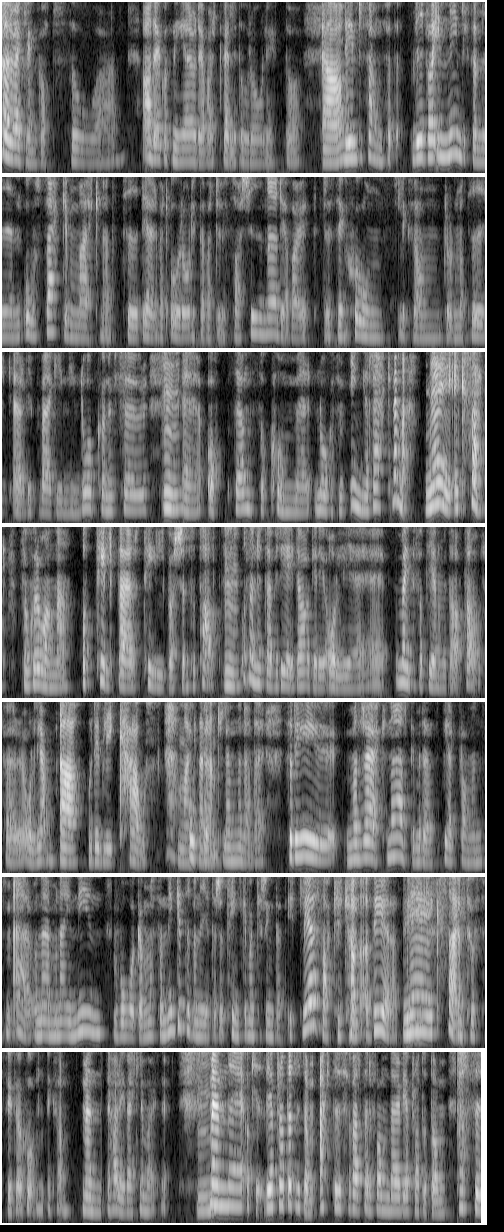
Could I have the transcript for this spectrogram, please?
Så har det verkligen gått så... Ja, det har gått ner och det har varit väldigt oroligt. Och Ja. det är intressant för att vi var inne i liksom i en osäker marknad tidigare. Det har varit oroligt, det har varit USA-Kina, det har varit recensions liksom, problematik. Är vi på väg in i en lågkonjunktur? Eh, och sen så kommer något som ingen räknar med. Nej, exakt. Som corona. Och tiltar till börsen totalt. Och sen utöver det idag är det ju olje... De har inte fått igenom ett avtal för oljan. Ja, och det blir kaos på marknaden. OPEC-länderna där. Så det är ju, man räknar alltid med den spelplanen som är och när man är inne i en våg av massa negativa nyheter så tänker man kanske inte att ytterligare saker kan addera till Nej, en tuff situation. Liksom. Men det har det ju verkligen varit nu. Mm. Men eh, okej, vi har pratat lite om aktivt förvaltade fonder, vi har pratat om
